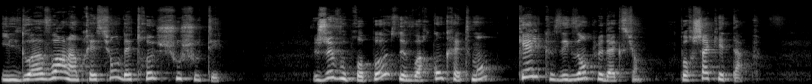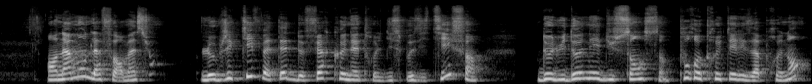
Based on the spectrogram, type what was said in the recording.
Il doit avoir l'impression d'être chouchouté. Je vous propose de voir concrètement quelques exemples d'actions pour chaque étape. En amont de la formation, l'objectif va être de faire connaître le dispositif, de lui donner du sens pour recruter les apprenants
